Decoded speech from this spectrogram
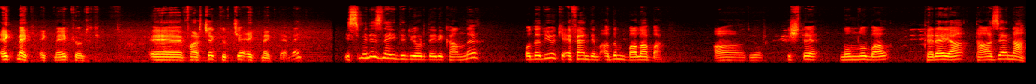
Ekmek, ekmeğe körlük. E, Farsça, Kürtçe ekmek demek. İsminiz neydi diyor delikanlı. O da diyor ki efendim adım Balaban. Aa diyor işte mumlu bal, tereyağı, taze nan.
